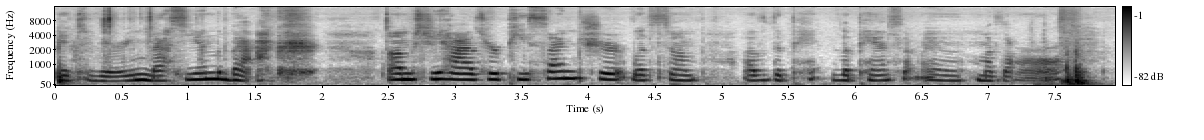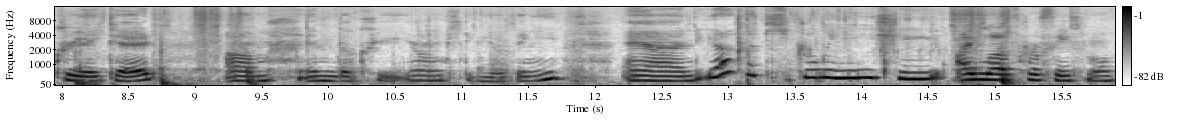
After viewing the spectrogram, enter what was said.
It's very messy in the back. Um, she has her peace sign shirt with some of the pa the pants that my mother created um, in the Create Your Own Studio thingy. And yeah, that's Julie. She, I love her face mold.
